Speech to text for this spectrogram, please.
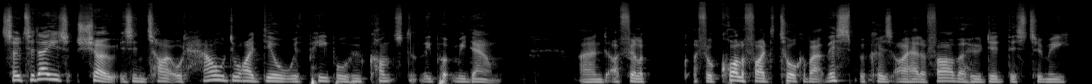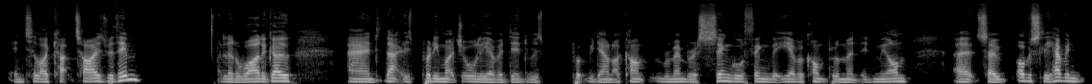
So today's show is entitled How Do I Deal with People Who Constantly Put Me Down? And I feel I feel qualified to talk about this because I had a father who did this to me until I cut ties with him a little while ago, and that is pretty much all he ever did was put me down. I can't remember a single thing that he ever complimented me on. Uh, so obviously, having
